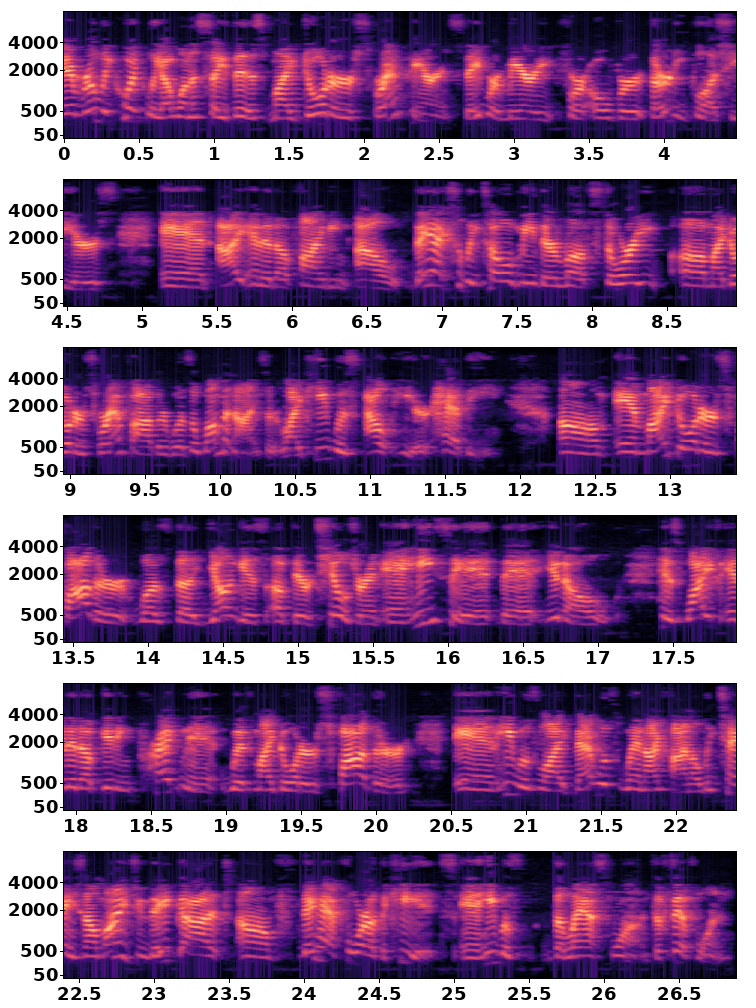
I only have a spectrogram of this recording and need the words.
And really quickly, I want to say this. My daughter's grandparents, they were married for over 30 plus years. And I ended up finding out, they actually told me their love story. Uh, my daughter's grandfather was a womanizer. Like he was out here heavy. Um, and my daughter's father was the youngest of their children. And he said that, you know, his wife ended up getting pregnant with my daughter's father. And he was like, that was when I finally changed. Now, mind you, they got, um, they had four other kids. And he was the last one, the fifth one.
